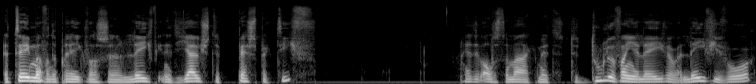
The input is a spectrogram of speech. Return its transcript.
Het thema van de preek was uh, leef in het juiste perspectief. Het heeft alles te maken met de doelen van je leven. Waar leef je voor?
